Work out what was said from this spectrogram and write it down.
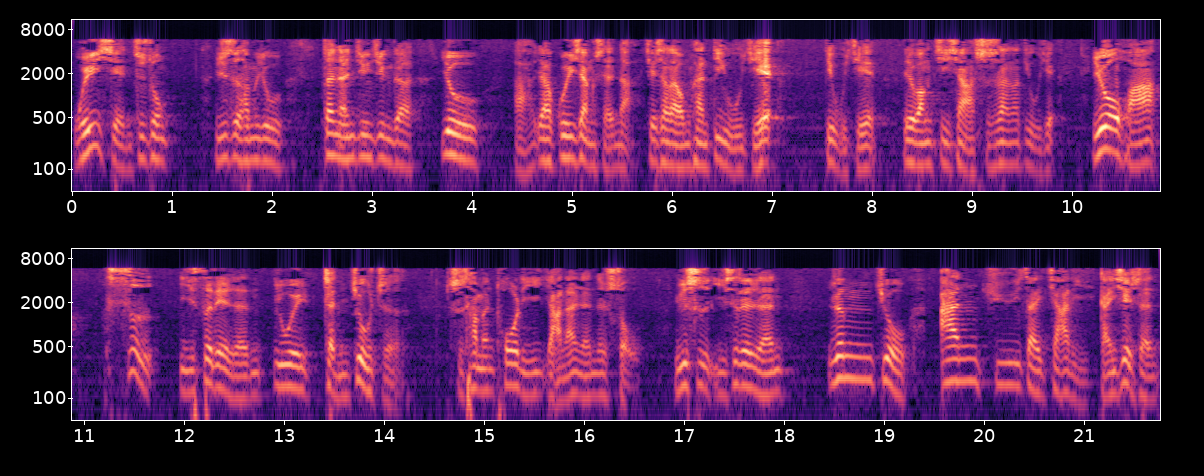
危险之中。于是他们就战战兢兢的又啊要归向神了。接下来我们看第五节。第五节，列王记下十三章第五节，耶和华是以色列人一位拯救者，使他们脱离亚南人的手。于是以色列人仍旧安居在家里。感谢神，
